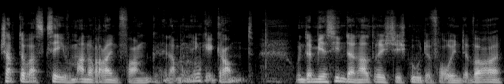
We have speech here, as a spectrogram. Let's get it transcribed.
ich habe da was gesehen vom Anna Rheinfrank, den haben wir nicht gekannt. Und wir sind dann halt richtig gute Freunde. War,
